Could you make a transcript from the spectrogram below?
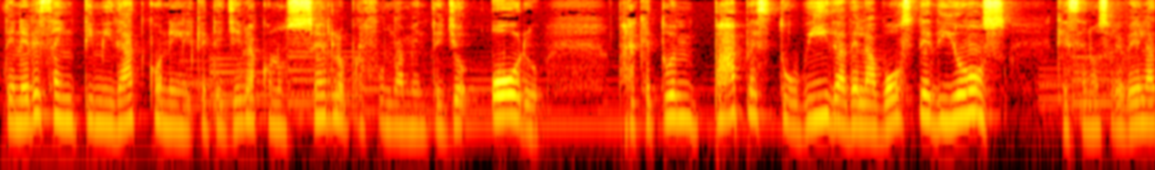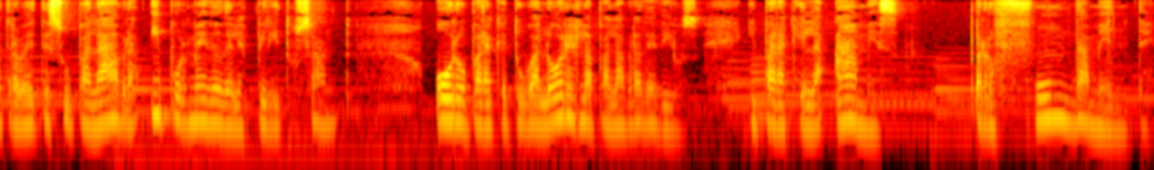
tener esa intimidad con Él que te lleve a conocerlo profundamente. Yo oro para que tú empapes tu vida de la voz de Dios que se nos revela a través de su palabra y por medio del Espíritu Santo. Oro para que tú valores la palabra de Dios y para que la ames profundamente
